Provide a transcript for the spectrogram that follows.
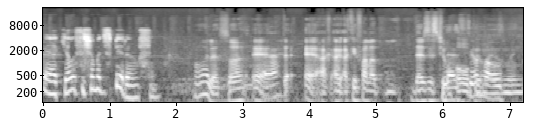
É, aqui ela se chama de esperança. Olha só, é. É, é aqui fala There's still There's hope, still mas hope. não.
